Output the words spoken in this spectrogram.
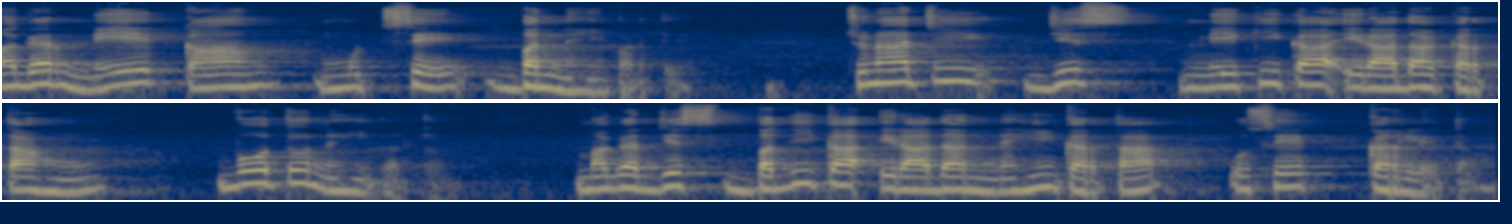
مگر نیک کام مجھ سے بن نہیں پڑتے۔ چنانچہ جس نیکی کا ارادہ کرتا ہوں، وہ تو نہیں کرتا۔ مگر جس بدی کا ارادہ نہیں کرتا، اسے کر لیتا ہوں۔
